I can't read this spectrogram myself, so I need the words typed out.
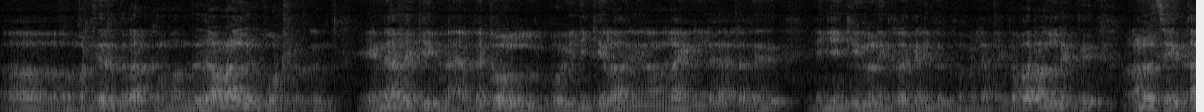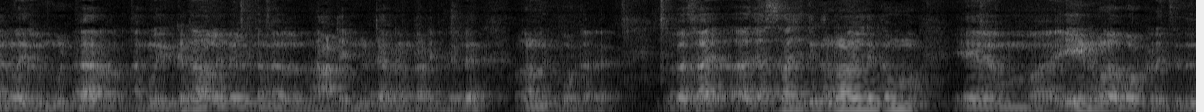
மற்ற மத்தியதர வர்க்கம் வந்து நலனுக்கு போட்டிருக்கு. என்ன அவைக்கு பெட்ரோல் போய் நிற்கலாம் நீங்கள் லைனில் அல்லது எங்கேயும் கீழே நிற்கிறதுக்கு எனக்கு விருப்பம் இல்லை. அதுக்கப்புறம் அனலுக்கு அனல் செய்து தங்களை மீட்டார் தங்களை இருக்கட்ட மேல் தங்கள் நாட்டை மீட்டார் என்ற அடிப்படையில் அனலுக்கு போட்டார். இப்போ சஜித்துக்கும் நலனுக்கும் ஏன் இவ்வளோ போட் கிடைச்சது?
